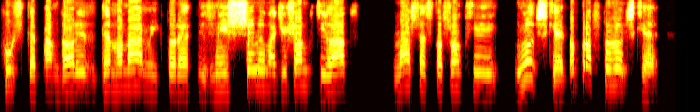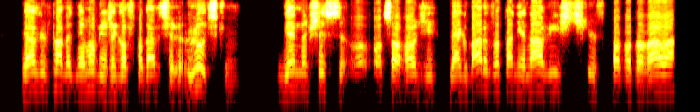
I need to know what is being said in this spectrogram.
puszkę Pandory z demonami, które zniszczyły na dziesiątki lat nasze stosunki ludzkie, po prostu ludzkie. Ja już nawet nie mówię, że gospodarcze, ludzkie. Wiemy wszyscy o, o co chodzi, jak bardzo ta nienawiść spowodowała,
